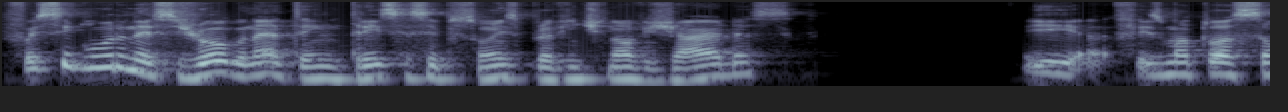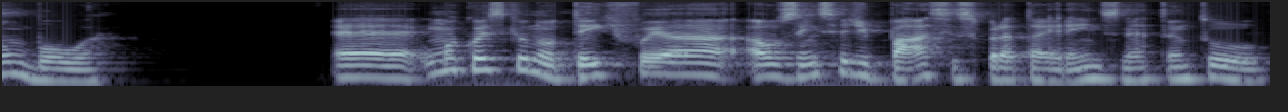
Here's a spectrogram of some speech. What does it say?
foi seguro nesse jogo, né, tem três recepções para 29 jardas e fez uma atuação boa. É, uma coisa que eu notei que foi a ausência de passes para Tyrants, né, tanto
